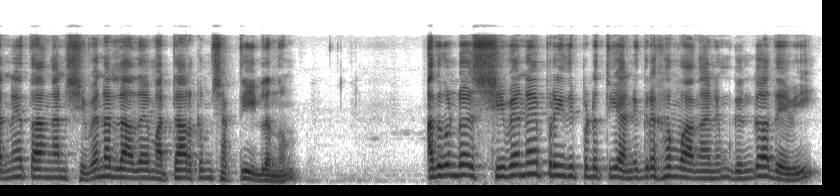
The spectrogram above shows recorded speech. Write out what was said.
തന്നെ താങ്ങാൻ ശിവനല്ലാതെ മറ്റാർക്കും ശക്തിയില്ലെന്നും അതുകൊണ്ട് ശിവനെ പ്രീതിപ്പെടുത്തി അനുഗ്രഹം വാങ്ങാനും ഗംഗാദേവി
